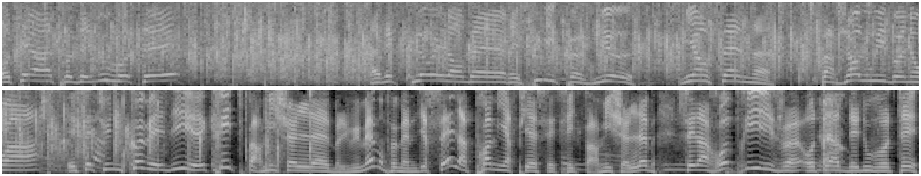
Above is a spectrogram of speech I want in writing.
au théâtre des nouveautés avec Chloé Lambert et Philippe Vieux, mis en scène par Jean-Louis Benoît. Et c'est une comédie écrite par Michel Leb lui-même. On peut même dire c'est la première pièce écrite par Michel Leb. C'est la reprise au théâtre des nouveautés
